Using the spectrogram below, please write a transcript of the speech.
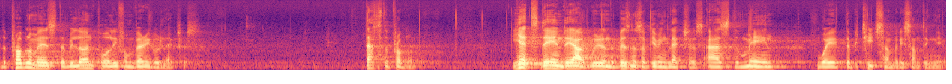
The problem is that we learn poorly from very good lectures. That's the problem. Yet, day in, day out, we're in the business of giving lectures as the main way that we teach somebody something new.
